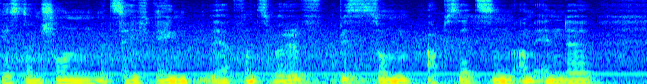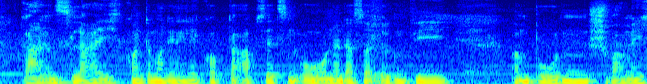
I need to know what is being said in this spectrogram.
gestern schon mit Safe Gain Wert von 12 bis zum Absetzen am Ende ganz leicht konnte man den Helikopter absetzen, ohne dass er irgendwie am Boden schwammig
